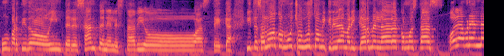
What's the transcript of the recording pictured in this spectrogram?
un partido interesante en el Estadio Azteca. Y te saludo con mucho gusto, mi querida Mari Carmen Lara, ¿cómo estás? Hola Brenda,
